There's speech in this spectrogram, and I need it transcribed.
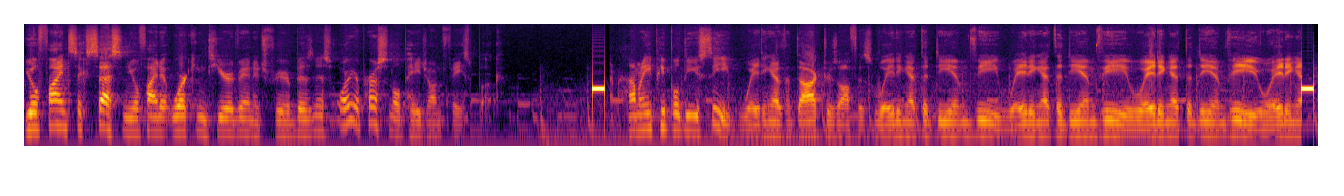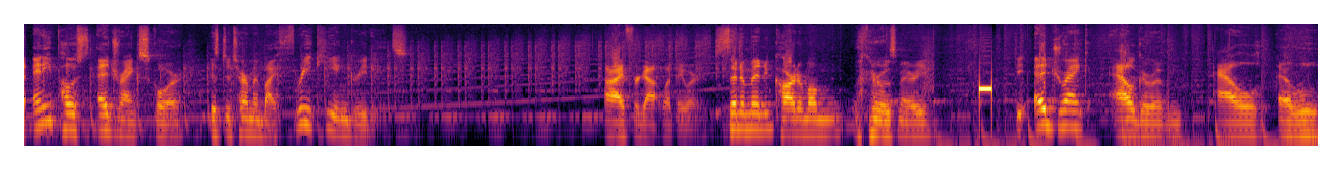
you'll find success and you'll find it working to your advantage for your business or your personal page on Facebook. How many people do you see waiting at the doctor's office, waiting at the DMV, waiting at the DMV, waiting at the DMV, waiting at... Any post EdgeRank score is determined by three key ingredients. I forgot what they were. Cinnamon, cardamom, rosemary. The EdgeRank algorithm, Al, L,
